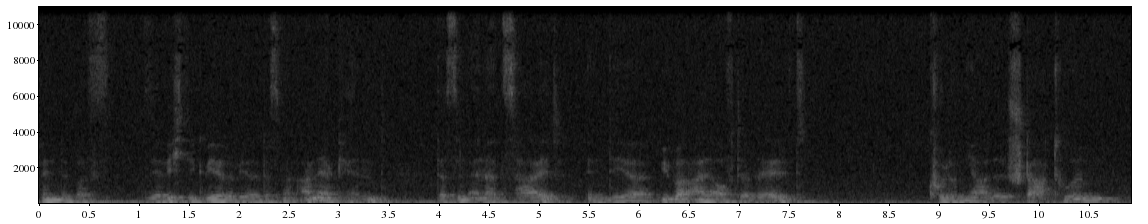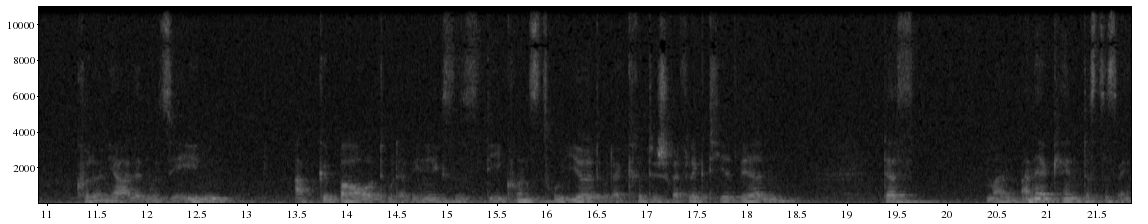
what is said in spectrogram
finde, was sehr wichtig wäre, wäre, dass man anerkennt, dass in einer Zeit, in der überall auf der Welt koloniale Statuen, koloniale Museen abgebaut oder wenigstens dekonstruiert oder kritisch reflektiert werden, dass man anerkennt, dass das ein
